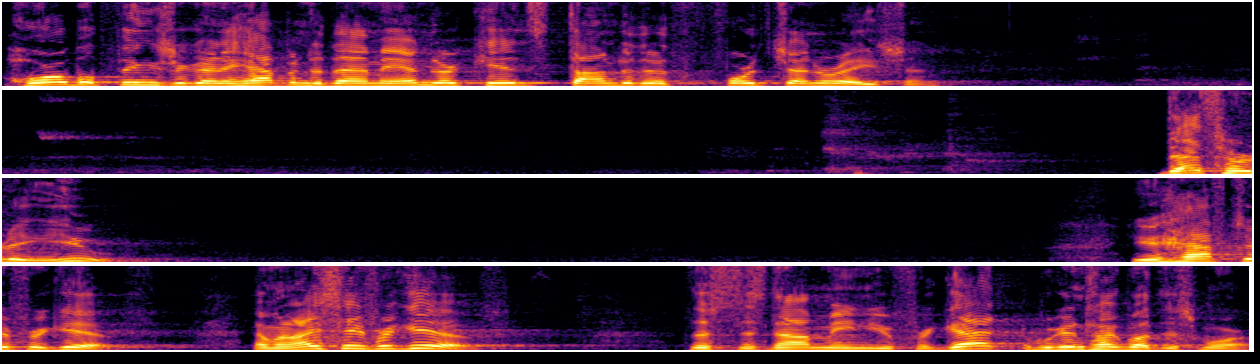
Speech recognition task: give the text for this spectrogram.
horrible things are going to happen to them and their kids down to their fourth generation. That's hurting you. You have to forgive. And when I say forgive, this does not mean you forget. We're going to talk about this more.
